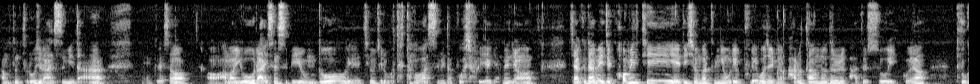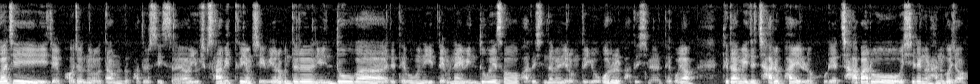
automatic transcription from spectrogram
아무튼 들어오질 않습니다. 예, 그래서, 어, 아마 요 라이센스 비용도 예, 채우지를 못했던 것 같습니다. 부가적으로 얘기하면요. 자, 그 다음에 이제 community edition 같은 경우 우리 free 버전이면 바로 다운로드를 받을 수 있고요. 두 가지 이제 버전으로 다운로드 받을 수 있어요. 64비트 형식. 여러분들은 윈도우가 이제 대부분이기 때문에 윈도우에서 받으신다면 여러분들 요거를 받으시면 되고요. 그 다음에 이제 jar 파일로 우리가 자바로 실행을 하는 거죠.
